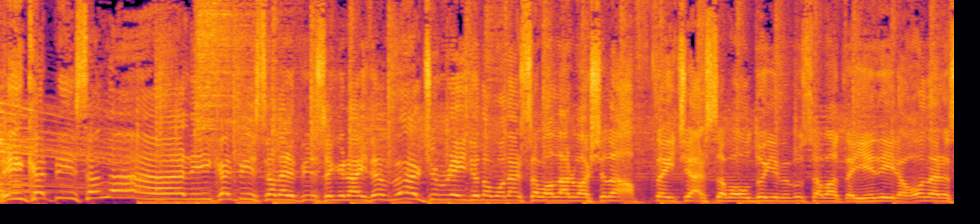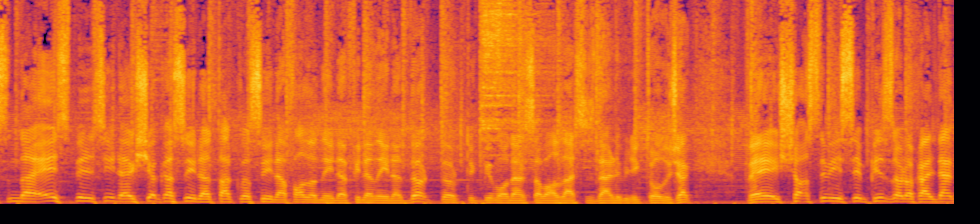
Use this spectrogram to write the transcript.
İyi kalpli insanlar, iyi kalpli insanlar hepinize günaydın. Virgin Radio'da modern sabahlar başladı. Hafta içi her sabah olduğu gibi bu sabahta 7 ile 10 arasında esprisiyle, şakasıyla, taklasıyla falanıyla filanıyla dört dörtlük bir modern sabahlar sizlerle birlikte olacak. Ve şanslı bir isim pizza lokalden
